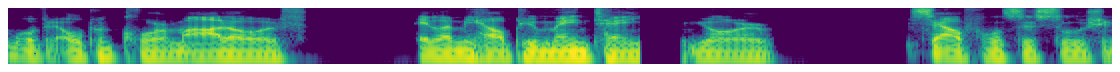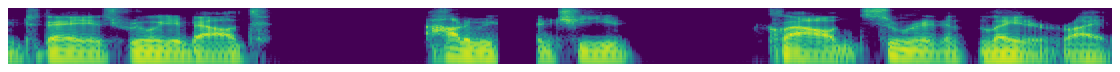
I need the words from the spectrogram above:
more of an open core model of, Hey, let me help you maintain your self-hosted solution. Today it's really about how do we achieve cloud sooner than later, right?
